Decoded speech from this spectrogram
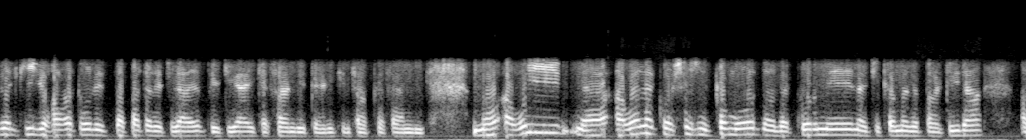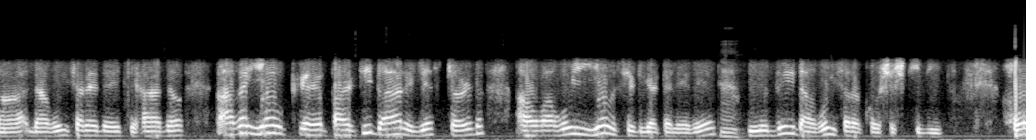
بل کیږي هغه ټول په پته ده چې پی ټی آی کسان دي تحریک انصاف کسان دي نو هغه اوله کوشش کوم نو د کورمه نه چې کومه د پارټي دا دا غوي سره د اتحاد هغه یو پارټي دا ريجسترډ او هغه یو سیټ ګټلې دي نو دوی دا غوي سره کوشش کوي خو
